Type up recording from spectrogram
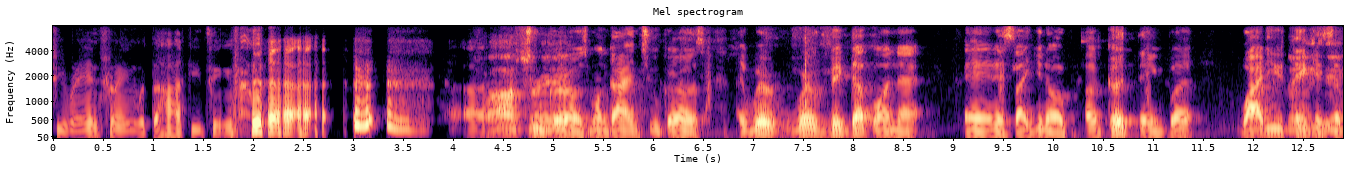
She ran train with the hockey team. Uh, two girls, one guy and two girls, like we're we're bigged up on that, and it's like you know a good thing. But why do you think it's a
